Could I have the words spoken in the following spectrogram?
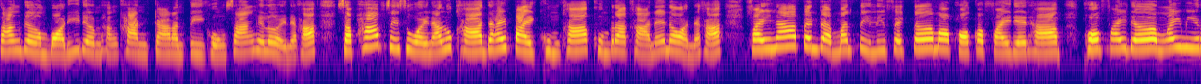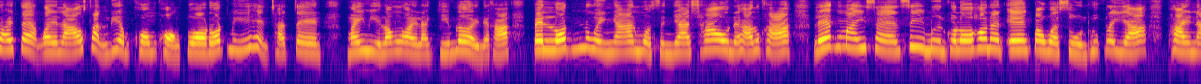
สร้างเดิมบอดี้เดิมทั้งคัน การันตีโครงสร้างให้เลยนะคะ สภาพสวยๆนะลูกค้าได้ไปคุ้มค่าคุ้มราคาแน่นอนนะคะ ไฟหน้าเป็นแบบมันติรีเฟกเตอร์มาพร้อมกับไฟเดย์ไทม์โคมไฟเดิมไม่มีรอยแตกรอยร้าวสันเหลี่ยมคมของตัวรถมีเห็นชัดเจน ไม่มีร่องรอยลักยิ้มเลยนะคะ เป็นรถหน่วยงานหมดสัญญาเช่านะคะ ลูกค้าเลขไม่แสนสี่หมื่นกิโลเท่านั้นเองประวัติศูนย์ทุกระยะ ภายใน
